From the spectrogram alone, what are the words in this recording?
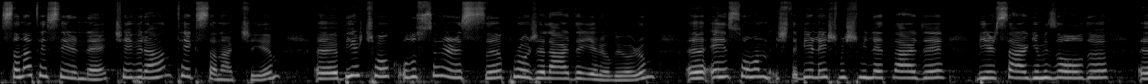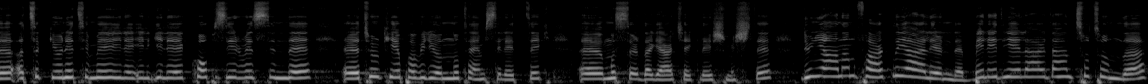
sanat eserine çeviren tek sanatçıyım. Ee, Birçok uluslararası projelerde yer alıyorum. Ee, en son işte Birleşmiş Milletler'de bir sergimiz oldu. Ee, atık yönetimi ile ilgili COP zirvesinde e, Türkiye pavilyonunu temsil ettik. Mısır'da gerçekleşmişti. Dünyanın farklı yerlerinde belediyelerden tutun da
